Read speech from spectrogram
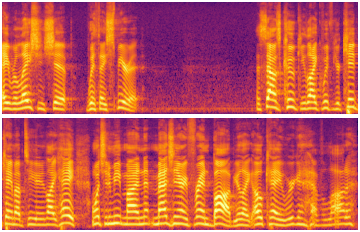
a relationship with a spirit. It sounds kooky, like if your kid came up to you and you're like, hey, I want you to meet my imaginary friend Bob. You're like, okay, we're gonna have a lot of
